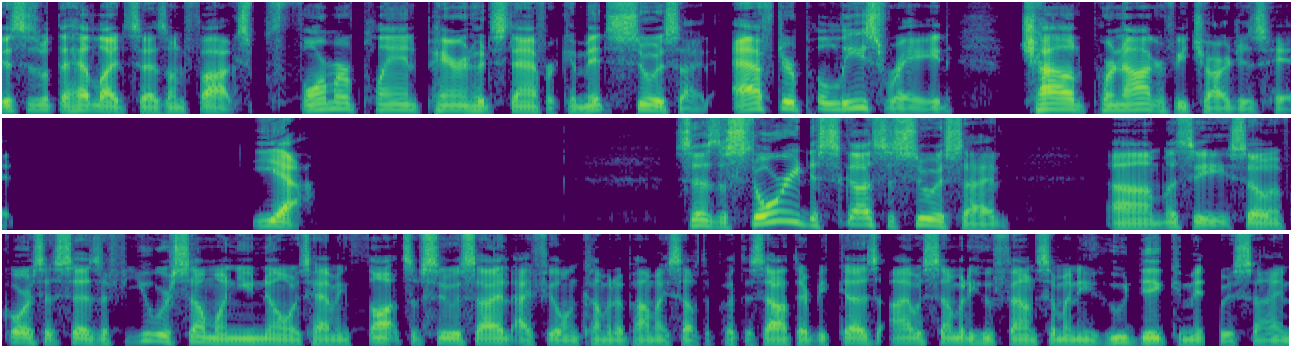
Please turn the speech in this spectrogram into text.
This is what the headline says on Fox. Former Planned Parenthood staffer commits suicide after police raid, child pornography charges hit. Yeah. Says the story discusses suicide. Um, let's see. So, of course, it says if you or someone you know is having thoughts of suicide, I feel incumbent upon myself to put this out there because I was somebody who found somebody who did commit suicide.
